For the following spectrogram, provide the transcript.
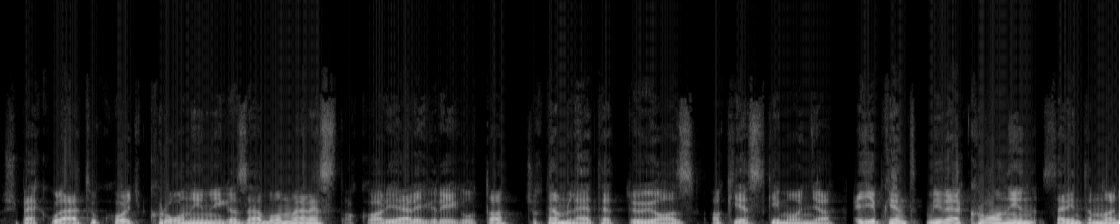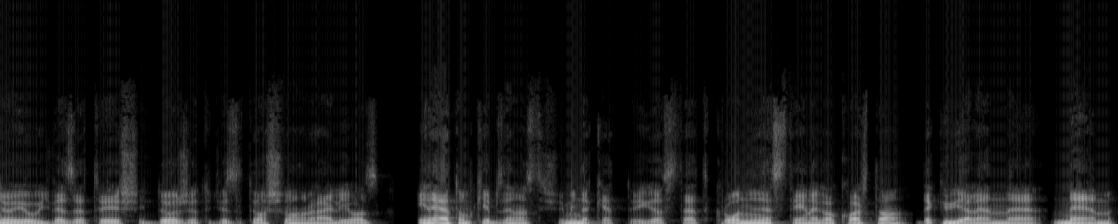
spekuláltuk, hogy Cronin igazából már ezt akarja elég régóta, csak nem lehetett ő az, aki ezt kimondja. Egyébként, mivel Cronin szerintem nagyon jó ügyvezető, és egy dörzsött ügyvezető hasonlóan Rileyhoz, én el tudom képzelni azt is, hogy mind a kettő igaz, tehát Cronin ezt tényleg akarta, de hülye lenne nem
